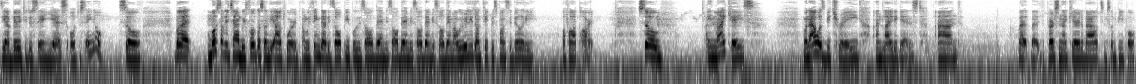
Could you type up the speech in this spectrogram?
the ability to say yes or to say no. So, but most of the time we focus on the outward and we think that it's all people, it's all them, it's all them, it's all them, it's all them. And we really don't take responsibility of our part. So, in my case, when I was betrayed and lied against and but but the person I cared about and some people,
